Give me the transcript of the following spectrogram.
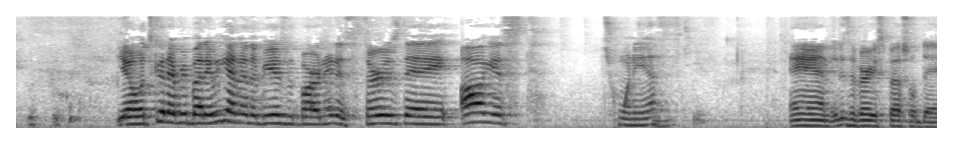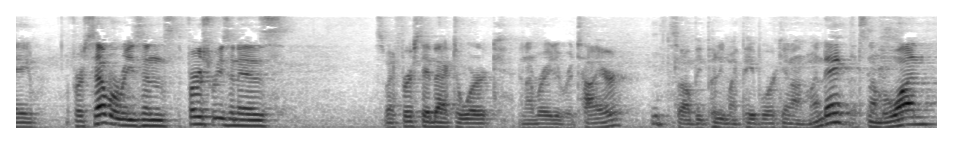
Yo, what's good, everybody? We got another Beers with Barton. It is Thursday, August 20th, and it is a very special day for several reasons. The first reason is it's my first day back to work, and I'm ready to retire. So I'll be putting my paperwork in on Monday. That's number one.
